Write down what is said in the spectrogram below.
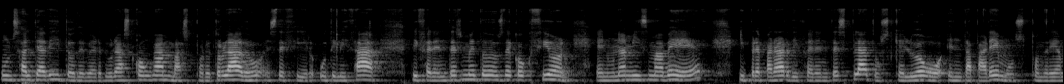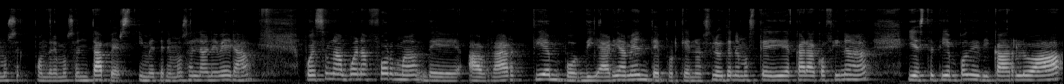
un salteadito de verduras con gambas por otro lado, es decir, utilizar diferentes métodos de cocción en una misma vez y preparar diferentes platos que luego entaparemos, pondríamos, pondremos en tapers y meteremos en la nevera, pues una buena forma de ahorrar tiempo diariamente porque no se lo tenemos que dedicar a cocinar y este tiempo dedicarlo a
